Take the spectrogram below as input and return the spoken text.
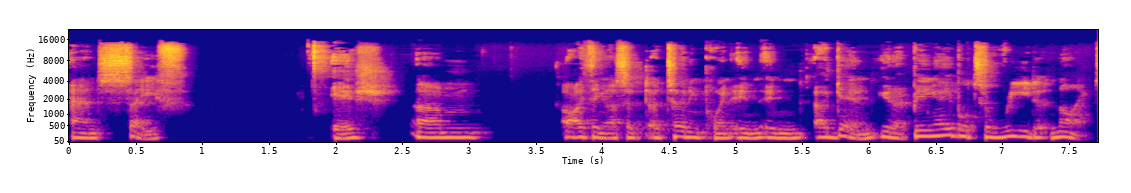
and safe, ish, um, I think that's a, a, turning point in in again, you know, being able to read at night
